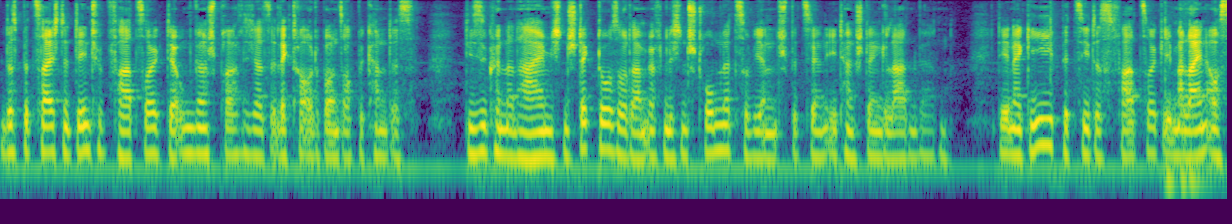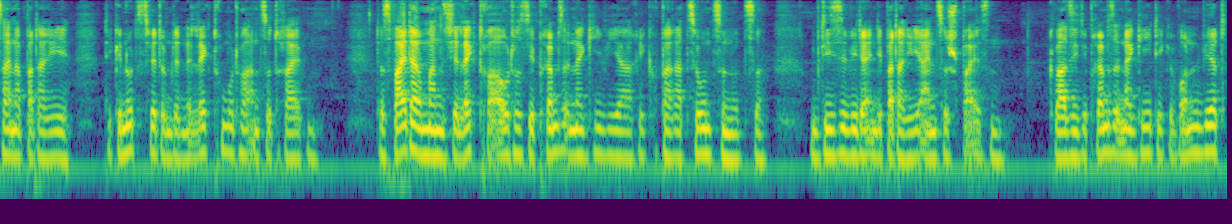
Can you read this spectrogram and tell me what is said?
Und das bezeichnet den Typ Fahrzeug, der umgangssprachlich als Elektroauto bei uns auch bekannt ist. Diese können an einer heimischen Steckdose oder am öffentlichen Stromnetz sowie an speziellen E-Tankstellen geladen werden. Die Energie bezieht das Fahrzeug eben allein aus seiner Batterie, die genutzt wird, um den Elektromotor anzutreiben. Des Weiteren machen sich Elektroautos die Bremsenergie via Rekuperation zunutze, um diese wieder in die Batterie einzuspeisen. Quasi die Bremsenergie, die gewonnen wird,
